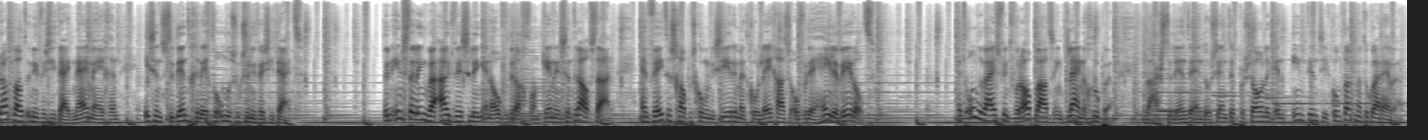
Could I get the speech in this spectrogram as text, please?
Radboud Universiteit Nijmegen is een studentengerichte onderzoeksuniversiteit. Een instelling waar uitwisseling en overdracht van kennis centraal staan en wetenschappers communiceren met collega's over de hele wereld. Het onderwijs vindt vooral plaats in kleine groepen, waar studenten en docenten persoonlijk en intensief contact met elkaar hebben.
